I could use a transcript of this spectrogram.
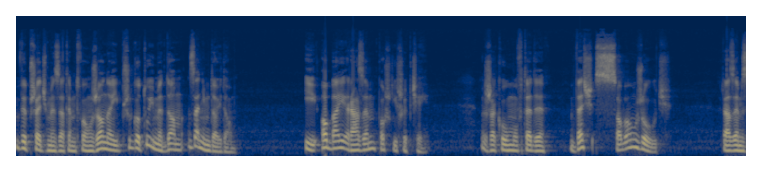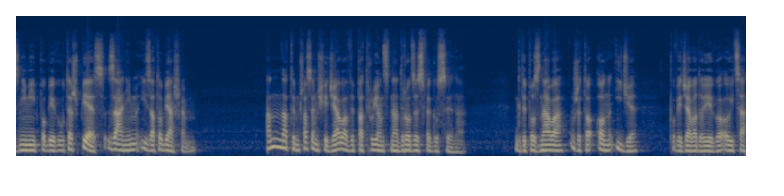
Wyprzedźmy zatem twą żonę i przygotujmy dom, zanim dojdą. I obaj razem poszli szybciej. Rzekł mu wtedy: Weź z sobą żółć Razem z nimi pobiegł też pies, za nim i za Tobiaszem. Anna tymczasem siedziała, wypatrując na drodze swego syna. Gdy poznała, że to on idzie, powiedziała do jego ojca:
